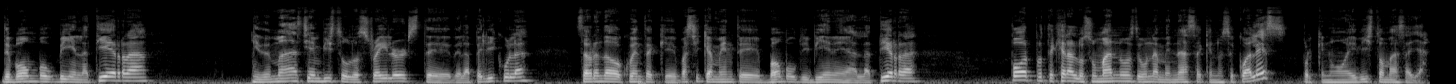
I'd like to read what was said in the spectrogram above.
de Bumblebee en la Tierra y demás. Ya han visto los trailers de la película. se habrán dado cuenta que básicamente Bumblebee viene a la Tierra por proteger a los humanos de una amenaza que no sé cuál es, porque no he visto más allá.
